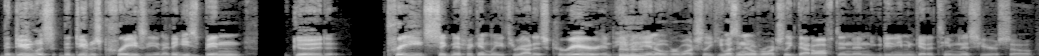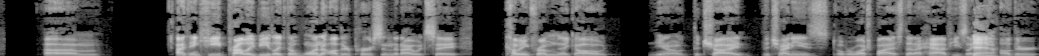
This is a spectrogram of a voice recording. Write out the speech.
the dude was the dude was crazy, and I think he's been good pretty significantly throughout his career, and even Mhm. in Overwatch League. He wasn't in Overwatch League that often, and you didn't even get a team this year. So, um, I think he'd probably be like the one other person that I would say coming from like oh you know the chi the Chinese Overwatch bias that I have. He's like Yeah. the other.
